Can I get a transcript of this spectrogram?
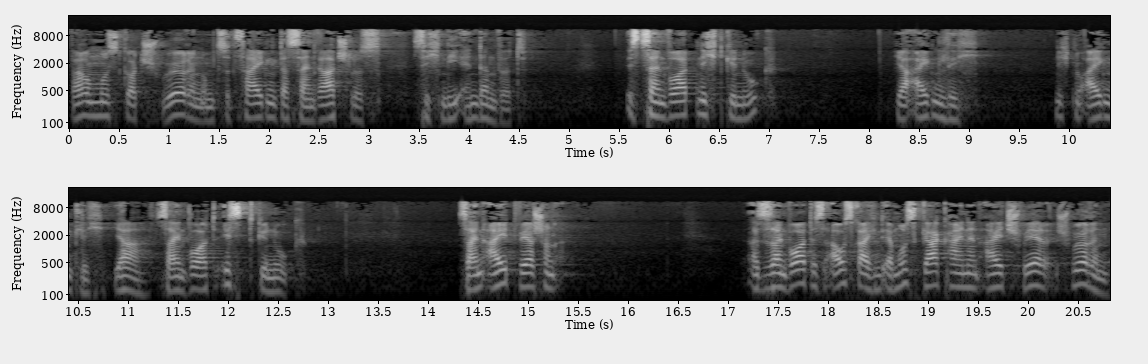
Warum muss Gott schwören, um zu zeigen, dass sein Ratschluss sich nie ändern wird? Ist sein Wort nicht genug? Ja, eigentlich. Nicht nur eigentlich. Ja, sein Wort ist genug. Sein Eid wäre schon, also sein Wort ist ausreichend. Er muss gar keinen Eid schwören.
